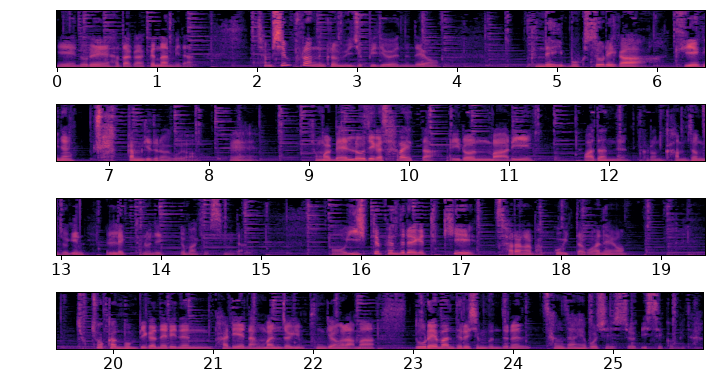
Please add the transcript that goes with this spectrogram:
예, 노래하다가 끝납니다. 참 심플한 그런 뮤직비디오였는데요. 근데 이 목소리가 귀에 그냥 쫙 감기더라고요. 예, 정말 멜로디가 살아있다 이런 말이 와닿는 그런 감성적인 일렉트로닉 음악이었습니다. 어, 20대 팬들에게 특히 사랑을 받고 있다고 하네요. 촉촉한 봄비가 내리는 파리의 낭만적인 풍경을 아마 노래만 들으신 분들은 상상해 보실 수 있을 겁니다.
